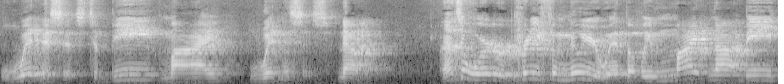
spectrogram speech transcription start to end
witnesses, to be my witnesses. Now, that's a word we're pretty familiar with, but we might not be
